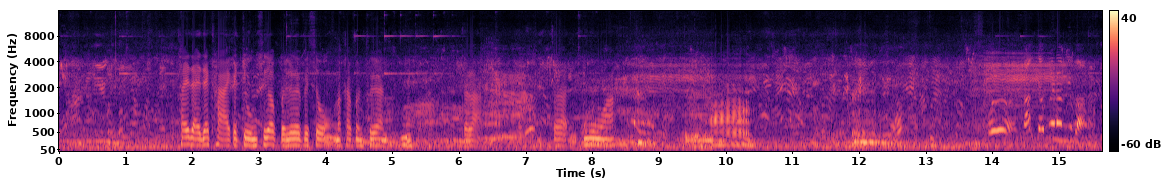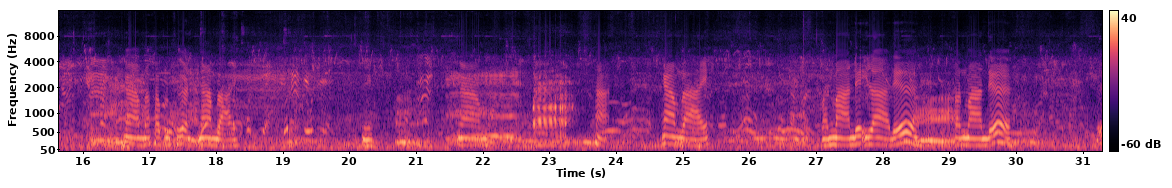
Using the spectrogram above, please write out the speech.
ใครใดได้ขายกระจูงเสือกไปเลยไปส่งนะคะเพื่อนๆนี่ตลาดตลาดงัวงามนะคะเพื่อนๆงามหลาย นี่งามฮะงามหลาย มันมานเด้ออีลาเด้อมันมานเด้อ เอ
